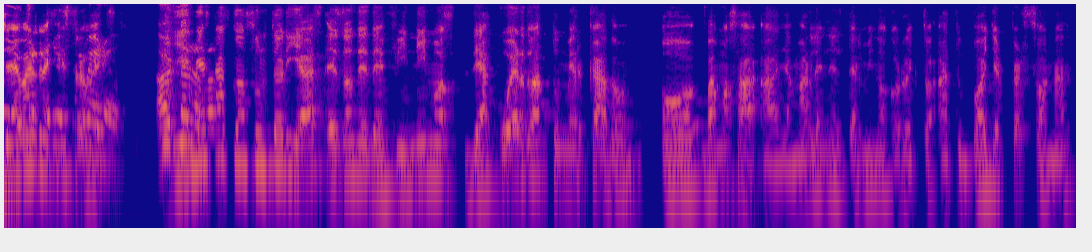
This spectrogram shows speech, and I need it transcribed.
Lleva el registro. Y en estas consultorías es donde definimos de acuerdo a tu mercado, o vamos a, llamarle en el término correcto, a tu buyer personal,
